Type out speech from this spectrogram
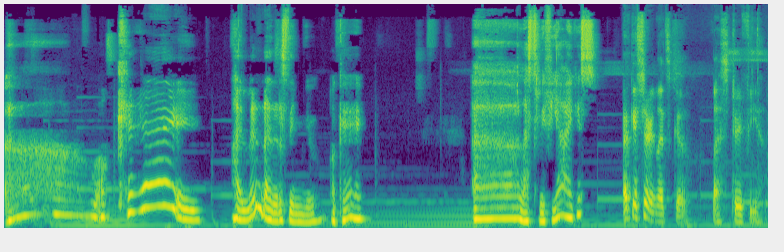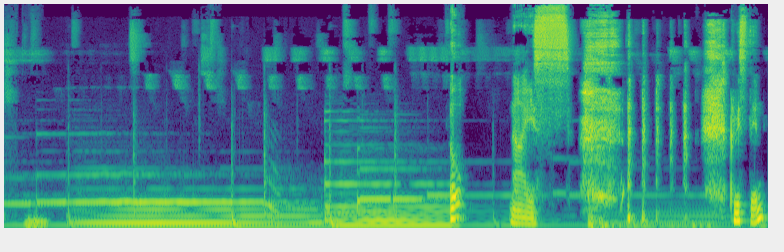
Oh, okay. I learned another thing new. Okay. Uh, last trivia, I guess. Okay, sure, let's go. Last trivia. Oh, nice. Kristen,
